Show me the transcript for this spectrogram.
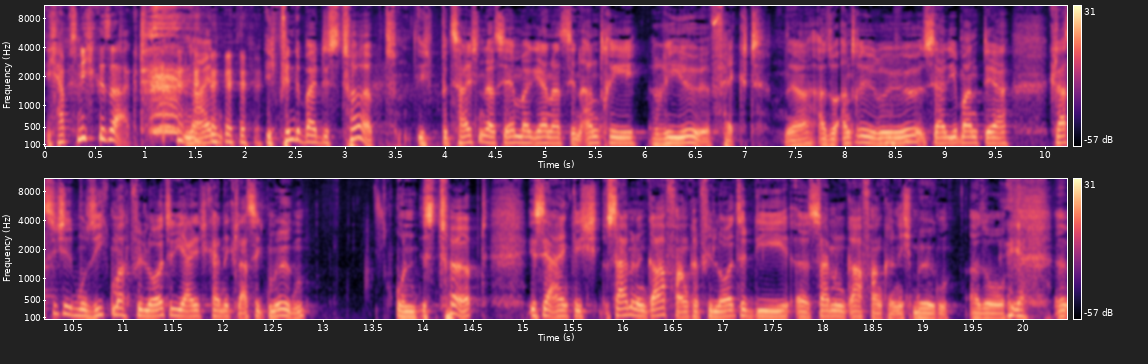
Ich habe es nicht gesagt. Nein, ich finde bei Disturbed, ich bezeichne das ja immer gerne als den André Rieu-Effekt. Ja, also André Rieu mhm. ist ja jemand, der klassische Musik macht für Leute, die eigentlich keine Klassik mögen. Und Disturbed ist ja eigentlich Simon Garfunkel für Leute, die äh, Simon Garfunkel nicht mögen. Also ja. äh,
